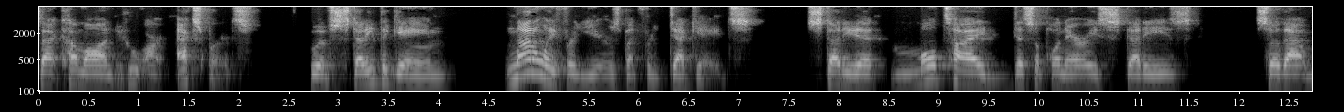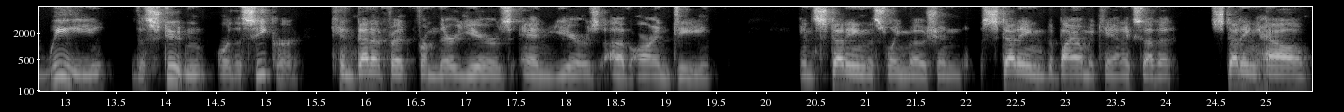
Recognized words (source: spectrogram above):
that come on who are experts, who have studied the game, not only for years, but for decades studied it, multidisciplinary studies, so that we, the student or the seeker, can benefit from their years and years of R&D in studying the swing motion, studying the biomechanics of it, studying how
